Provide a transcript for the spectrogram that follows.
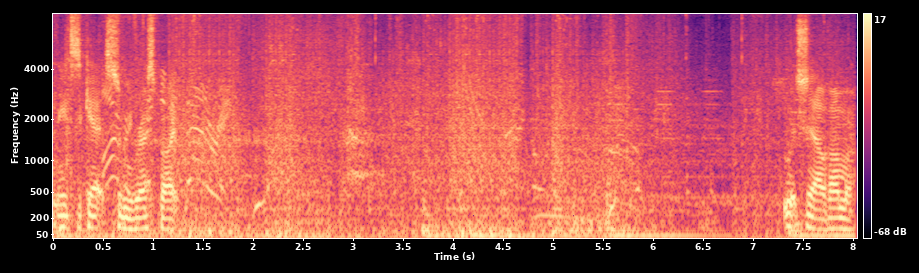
I need to get some respite. Battery! Which out of ammo.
